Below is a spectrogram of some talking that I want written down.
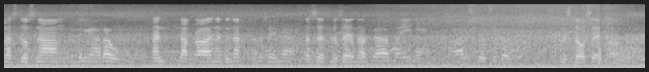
Alas dos ng Madaling araw. nan, naka, nandun na. Ano sa'yo na? Lasat, Pero Lucena. pagka mahina, alas 12 daw. Alas 12. So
